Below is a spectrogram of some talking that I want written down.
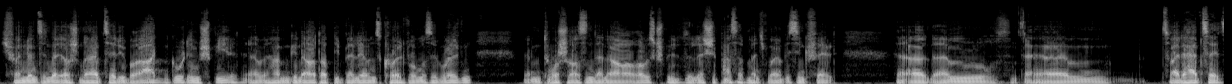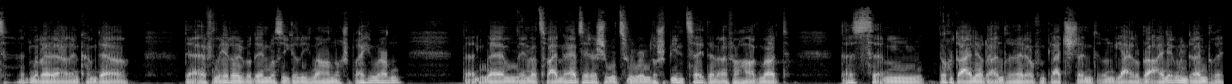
Ich fand uns in der ersten Halbzeit überragend gut im Spiel. Ja, wir haben genau dort die Bälle uns geholt, wo wir sie wollten. Wir haben Torchancen dann auch rausgespielt. Der letzte Pass hat manchmal ein bisschen gefällt. Ja, ähm, ähm, zweite Halbzeit hatten wir dann, ja, dann kam der, der Elfmeter, über den wir sicherlich nachher noch sprechen werden. Dann ähm, in der zweiten Halbzeit du mit zunehmender Spielzeit dann einfach auch gemerkt, dass ähm, doch der eine oder andere halt auf dem Platz stand und leider der eine und andere,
